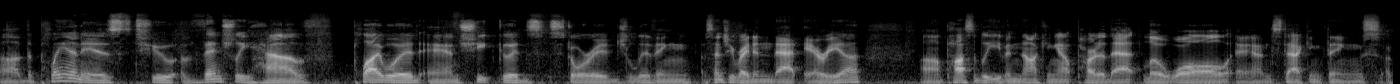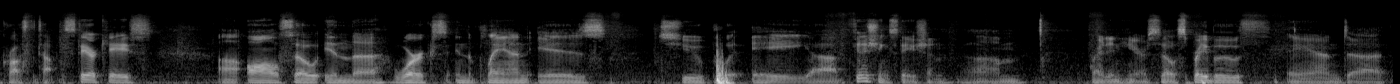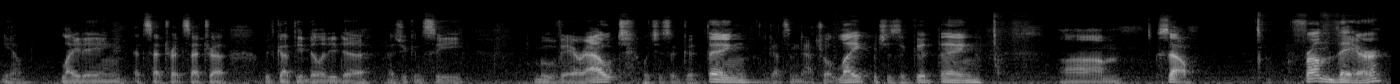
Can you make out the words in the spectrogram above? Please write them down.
Uh, the plan is to eventually have plywood and sheet goods storage living essentially right in that area, uh, possibly even knocking out part of that low wall and stacking things across the top of the staircase. Uh, also in the works, in the plan is to put a uh, finishing station um, right in here. So spray booth and, uh, you know, lighting, etc., etc. We've got the ability to, as you can see, move air out, which is a good thing. We've got some natural light, which is a good thing. Um, so from there,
